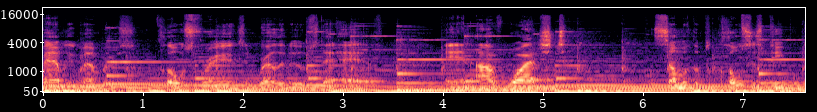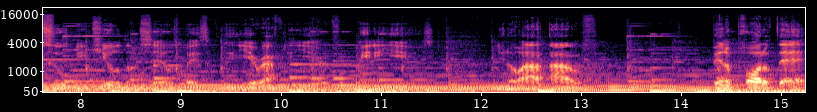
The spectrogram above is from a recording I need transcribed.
family members, close friends, and relatives that have. And I've watched some of the closest people to me kill themselves basically year after year for many I, have been a part of that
